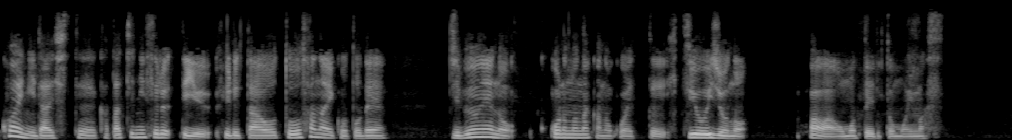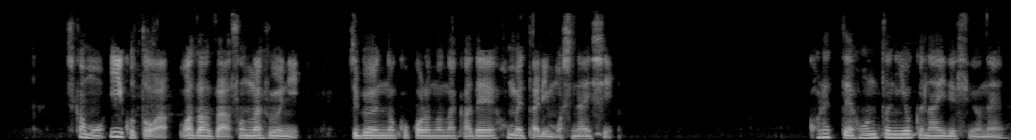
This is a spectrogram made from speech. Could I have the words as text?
声に対して形にするっていうフィルターを通さないことで、自分への心の中の声って必要以上のパワーを持っていると思います。しかもいいことはわざわざそんな風に自分の心の中で褒めたりもしないし、これって本当に良くないですよね。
